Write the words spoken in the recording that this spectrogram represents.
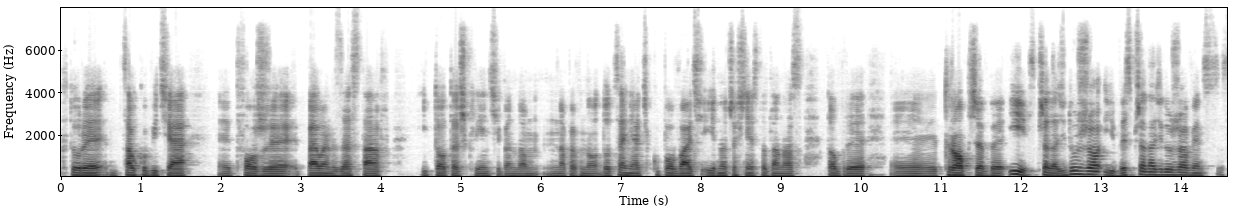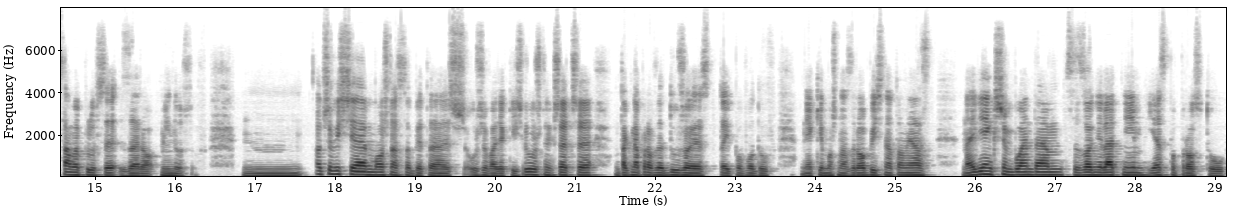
który całkowicie e, tworzy pełen zestaw i to też klienci będą na pewno doceniać, kupować i jednocześnie jest to dla nas dobry e, trop, żeby i sprzedać dużo i wysprzedać dużo, więc same plusy, zero minusów. Mm, oczywiście można sobie też używać jakichś różnych rzeczy. Tak naprawdę dużo jest tutaj powodów, jakie można zrobić, natomiast największym błędem w sezonie letnim jest po prostu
